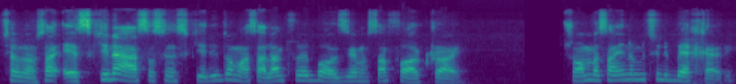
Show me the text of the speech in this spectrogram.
چه مثلا skin Assassin's Creed و مثلا توی بازی مثلا Far Cry شما مثلا اینو می‌تونی بخری.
